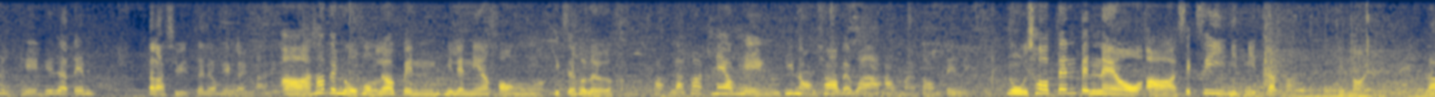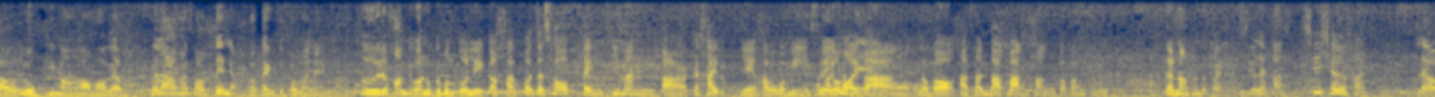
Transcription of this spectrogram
หนึ่งเพลงที่จะเต้นตลอดชีวิตจะเลือกเพลงอะไรคะอ่าถ้าเป็นหนูคงเลือกเป็นมิเลเนียของ Pixel c o l o r ค่ะ ค่ะ แล้วก็แนวเพลงที่น้องชอบแบบว่าเอามาซ้อมเต้นเลย หนูชอบเต้นเป็นแนวอ่าเซ็กซี่นิดๆนะคะนิดหน่อย แล้วลุคที่น้องเอามาแบบเวลามาซ้อมเต้นเนี่ยจะแต่งตัวประมาณไหนคะ คือด้วยความที่ว่าหนูเป็นคนตัวเล็กอะค่ะ ก็จะชอบแต่งที่มันอ่าคล้ายๆแบบอย่างเงี้ยค่ะแบบว่ามีเสื้อเอวลอยบ้าง แล้วก็ขาสั้นบ้างบางครั้งกับบางครั้งอะแล้วน้องคนต่อไปชื่ออะไรคะๆชื่อเชอร์ค่ะ แล้ว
